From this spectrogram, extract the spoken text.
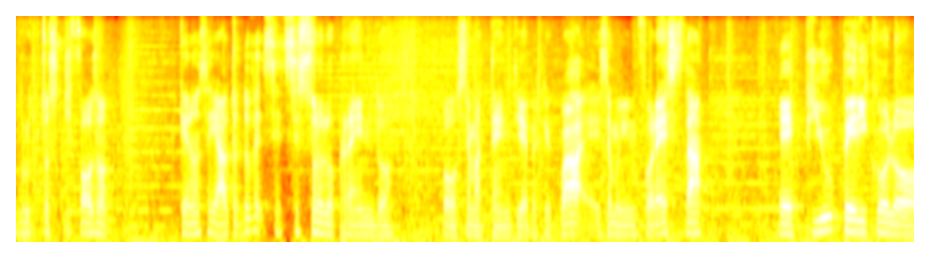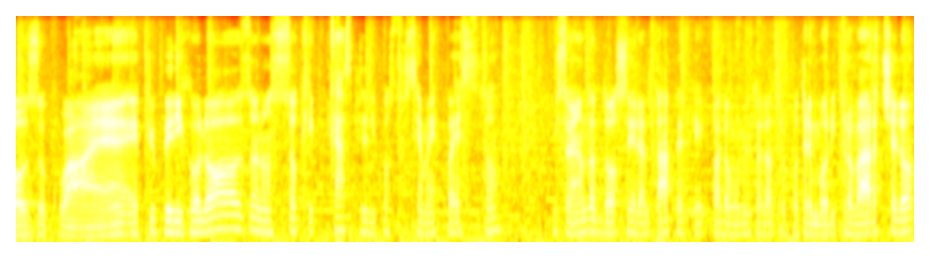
Brutto schifoso Che non sei altro. Dove, se, se solo lo prendo. Oh, stiamo attenti, eh, perché qua eh, siamo in foresta è più pericoloso qua, eh. È più pericoloso. Non so che caspita di posto sia mai questo. Mi sto andando addosso in realtà perché qua da un momento all'altro potremmo ritrovarcelo.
